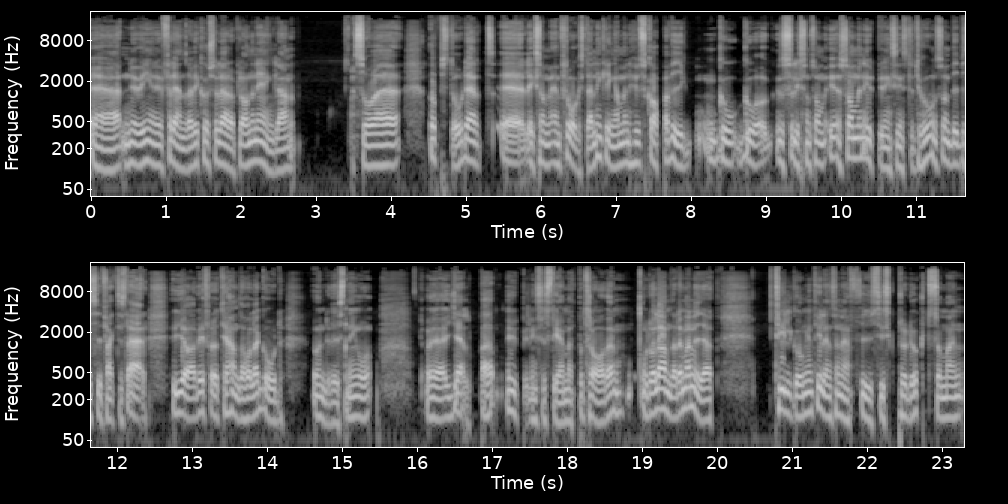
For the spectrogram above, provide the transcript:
eh, nu förändrar vi kurs och läroplanen i England så eh, uppstod det eh, liksom en frågeställning kring ja, men hur skapar vi go, go, så liksom som, eh, som en utbildningsinstitution som BBC faktiskt är. Hur gör vi för att tillhandahålla god undervisning och eh, hjälpa utbildningssystemet på traven? Och då landade man i att tillgången till en sån här fysisk produkt som man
